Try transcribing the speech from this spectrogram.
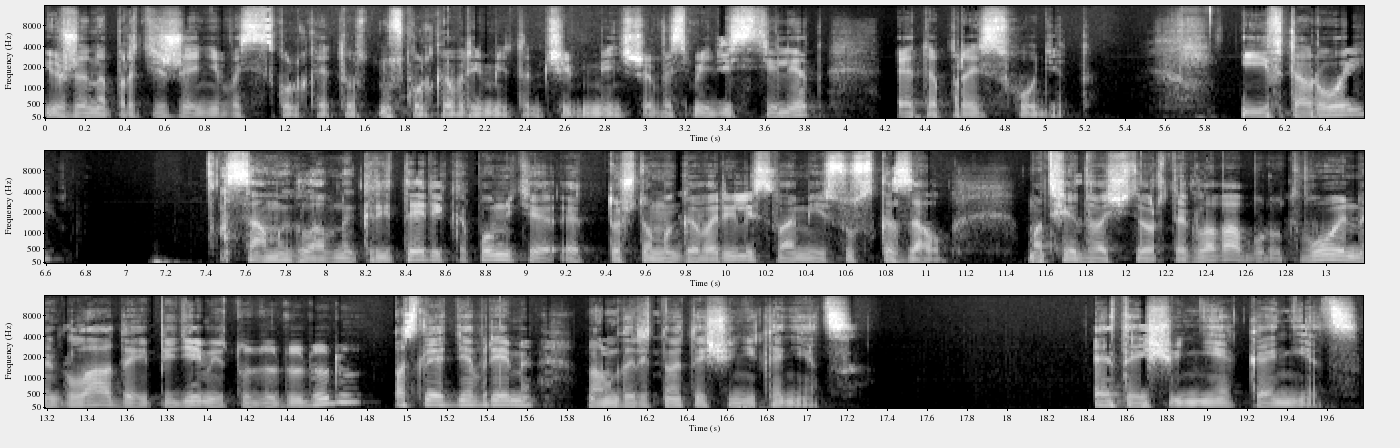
И уже на протяжении, сколько это, ну сколько времени, там, меньше 80 лет, это происходит. И второй, Самый главный критерий, как помните, это то, что мы говорили с вами, Иисус сказал, Матфея 24 глава, будут войны, глады, эпидемии, ту-ду-ду-ду-ду, последнее время. Но он говорит, но это еще не конец. Это еще не конец.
